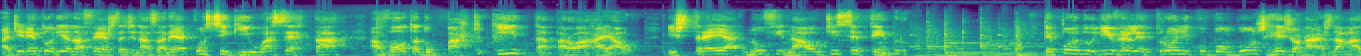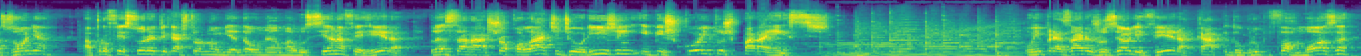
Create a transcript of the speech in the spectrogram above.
A diretoria da festa de Nazaré conseguiu acertar a volta do Parque Ita para o Arraial. Estreia no final de setembro. Depois do livro eletrônico Bombons Regionais da Amazônia, a professora de gastronomia da UNAMA, Luciana Ferreira, lançará chocolate de origem e biscoitos paraenses. O empresário José Oliveira, cap do Grupo Formosa,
